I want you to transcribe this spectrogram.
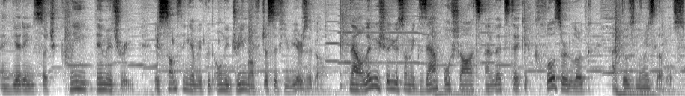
and getting such clean imagery is something that we could only dream of just a few years ago. Now let me show you some example shots and let's take a closer look at those noise levels.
